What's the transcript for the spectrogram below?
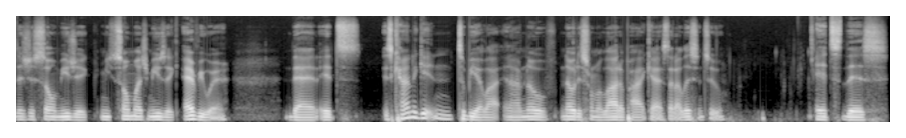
there's just so music, so much music everywhere that it's it's kind of getting to be a lot. And I've know noticed from a lot of podcasts that I listen to, it's this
